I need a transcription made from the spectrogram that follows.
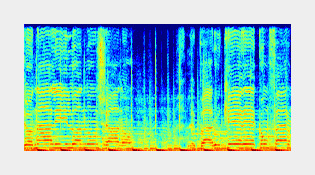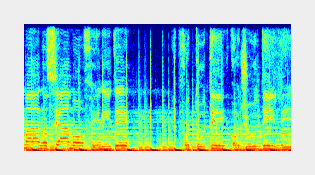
Telegiornali lo annunciano, le parrucchiere confermano siamo finiti, fottuti o giù di lì.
